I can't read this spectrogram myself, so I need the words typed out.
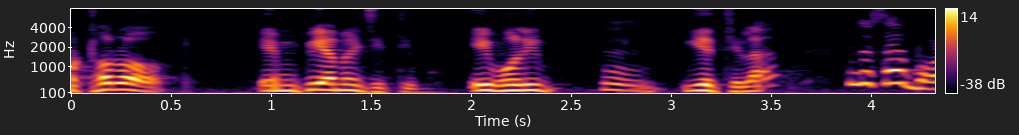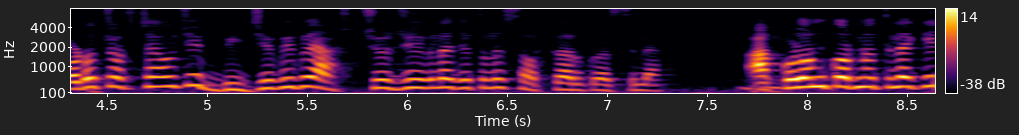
ଅଠର ଏମ୍ ପି ଆମେ ଜିତିବୁ ଏଇଭଳି ଇଏ ଥିଲା କିନ୍ତୁ ସାର୍ ବଡ଼ ଚର୍ଚ୍ଚା ହେଉଛି ବିଜେପି ବି ଆଶ୍ଚର୍ଯ୍ୟ ହେଇଗଲା ଯେତେବେଳେ ସରକାରକୁ ଆସିଲା আকলন করনথিলা কি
